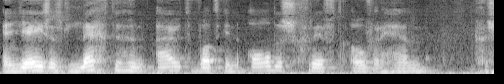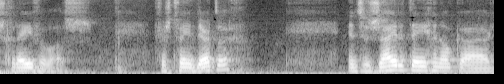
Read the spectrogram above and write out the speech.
En Jezus legde hun uit wat in al de schrift over hem geschreven was. Vers 32. En ze zeiden tegen elkaar:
